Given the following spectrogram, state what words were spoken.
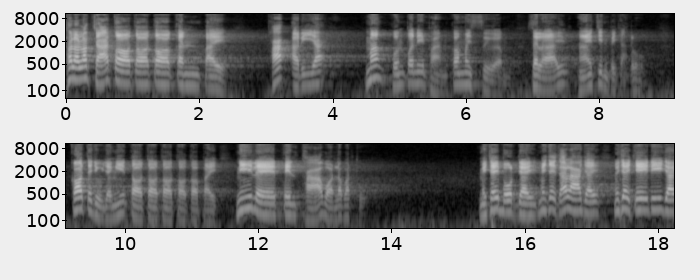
ถ้าเรารักษาต่อต่อต่อกันไป พระอริยะมรรคผลปณิพานก็ไม่เสื่อม สลายหายสิ้นไปจากโลก ก็จะอยู่อย่างนี้ต่อต่อต่อต่อต่อไป นี้เลยเป็นถาวรวัตถุ ไม่ใช่โบสถ์ใหญ่ ไม่ใช่ศาลาใหญ่ ไม่ใช่เจดีย์ใหญ่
